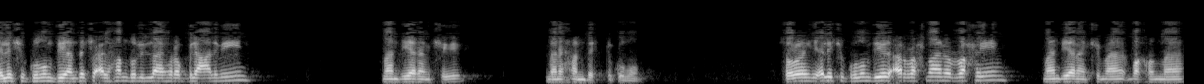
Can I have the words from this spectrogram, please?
Elə ki, qulum deyəndə ki, Elhamdülillahi Rabbil Alemin, mən deyərəm ki, mənə həmd etdi qulum. Sonra elə ki, qulum deyir, Ər-Rahmanir-Rahim, mən deyərəm ki, mən, baxın, mənə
